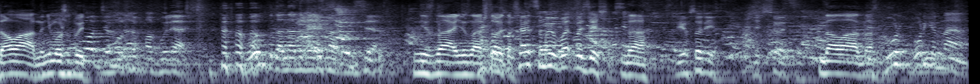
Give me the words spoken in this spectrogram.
Да ладно, не может быть. вот где можно погулять. Вот куда надо Экскурсия. Не знаю, не знаю, что это. Получается, мы вот, вот здесь сейчас. Да. И смотри, здесь все это. Да ладно. Бур, бургерная.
